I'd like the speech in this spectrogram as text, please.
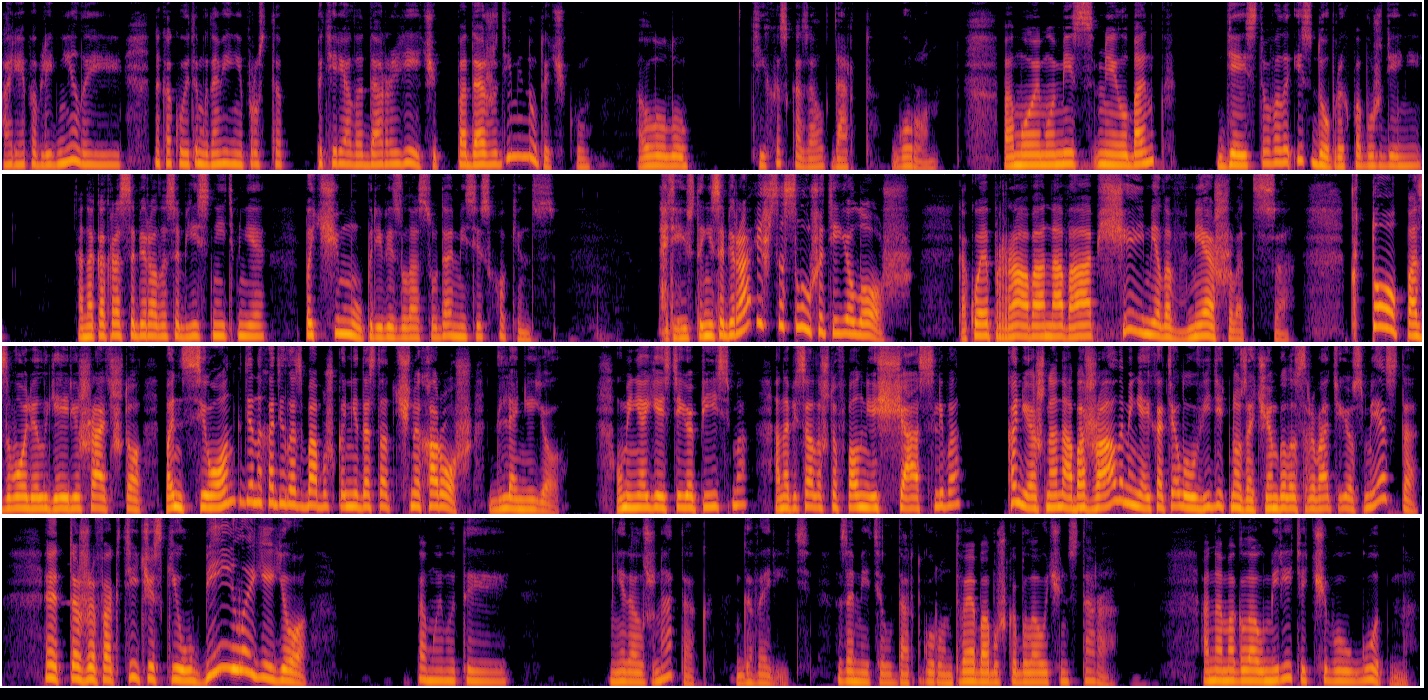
Ария побледнела и на какое-то мгновение просто потеряла дар речи. — Подожди минуточку, Лулу, — тихо сказал Дарт Гурон. — По-моему, мисс Милбэнк действовала из добрых побуждений. Она как раз собиралась объяснить мне, почему привезла сюда миссис Хокинс. — Надеюсь, ты не собираешься слушать ее ложь? Какое право она вообще имела вмешиваться? Кто позволил ей решать, что пансион, где находилась бабушка, недостаточно хорош для нее? У меня есть ее письма. Она писала, что вполне счастлива. Конечно, она обожала меня и хотела увидеть, но зачем было срывать ее с места? Это же фактически убило ее. По-моему, ты не должна так говорить заметил Дарт Гурон. Твоя бабушка была очень стара. Она могла умереть от чего угодно.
